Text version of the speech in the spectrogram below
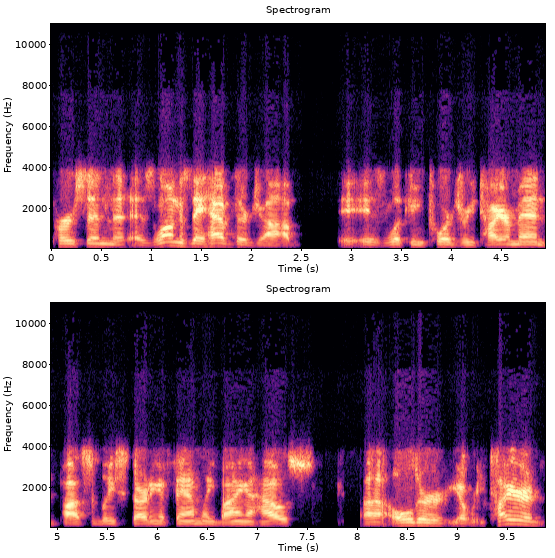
person, as long as they have their job, is looking towards retirement, possibly starting a family, buying a house. Uh, older, you know, retired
